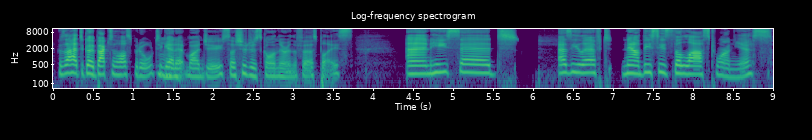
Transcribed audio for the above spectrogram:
because I had to go back to the hospital to get Mhm. it, mind you. So I should have just gone there in the first place. And he said, as he left, now this is the last one, yes?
